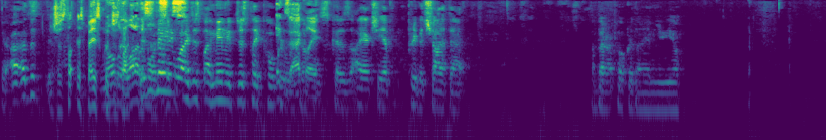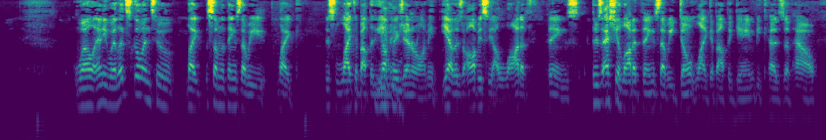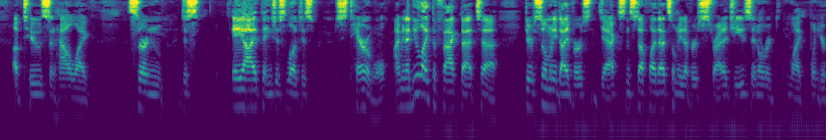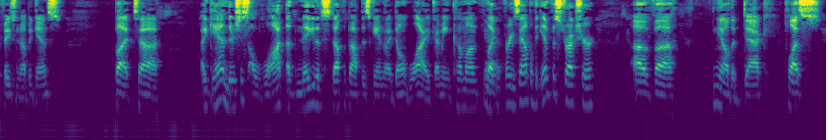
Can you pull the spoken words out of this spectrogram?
Yeah, I, I just, It's just, it's basically Normally, just like a lot of this the is mainly why I just. I mainly just play poker Exactly. because I actually have a pretty good shot at that. I'm better at poker than I am Yu-Gi-Oh. Well, anyway, let's go into like some of the things that we like just like about the game Nothing. in general. I mean, yeah, there's obviously a lot of things. There's actually a lot of things that we don't like about the game because of how obtuse and how like certain just AI things just look just just terrible. I mean, I do like the fact that uh, there's so many diverse decks and stuff like that, so many diverse strategies in order like when you're facing up against. But uh, again, there's just a lot of negative stuff about this game that I don't like. I mean, come on, Yeah. like for example, the infrastructure of uh, you know the deck plus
